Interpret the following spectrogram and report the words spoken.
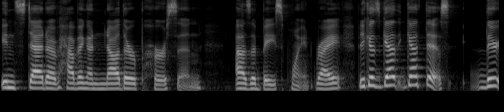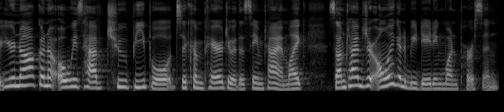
instead of having another person as a base point, right? Because get get this, there you're not going to always have two people to compare to at the same time. Like sometimes you're only going to be dating one person.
